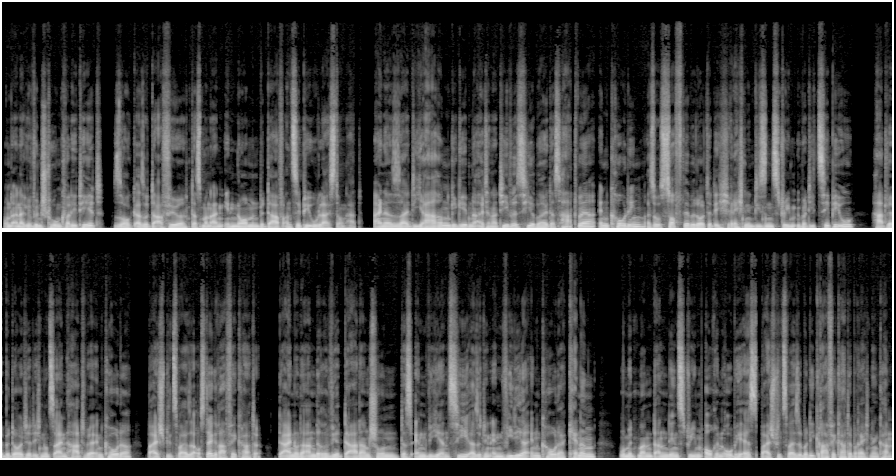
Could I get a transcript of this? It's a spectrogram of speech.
und einer gewünscht hohen Qualität sorgt also dafür, dass man einen enormen Bedarf an CPU-Leistung hat. Eine seit Jahren gegebene Alternative ist hierbei das Hardware-Encoding. Also Software bedeutet, ich rechne diesen Stream über die CPU. Hardware bedeutet, ich nutze einen Hardware-Encoder beispielsweise aus der Grafikkarte. Der ein oder andere wird da dann schon das NVNC, also den Nvidia Encoder, kennen, womit man dann den Stream auch in OBS beispielsweise über die Grafikkarte berechnen kann.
